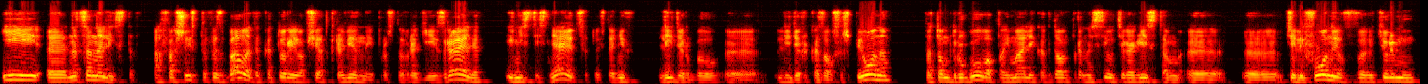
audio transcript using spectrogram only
и э, националистов. А фашистов из Балада, которые вообще откровенные просто враги Израиля и не стесняются, то есть у них лидер был, э, лидер оказался шпионом, потом другого поймали, когда он проносил террористам э, э, телефоны в тюрьму. Э,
